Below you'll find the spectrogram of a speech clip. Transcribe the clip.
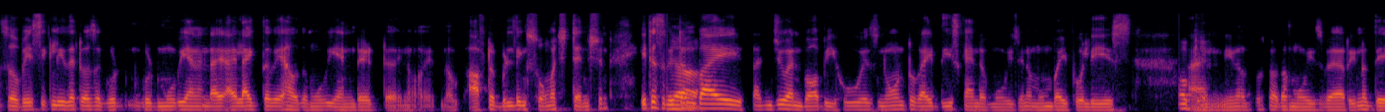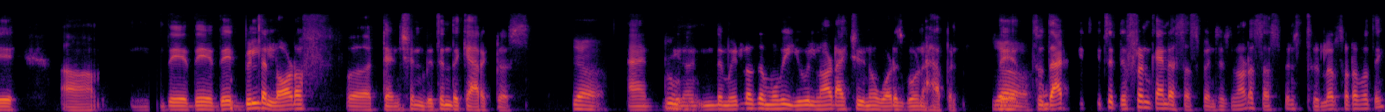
so basically that was a good good movie and I, I like the way how the movie ended. Uh, you, know, you know, after building so much tension, it is written Yeah. by Sanju and Bobby, who is known to write these kind of movies. You know, Mumbai Police Okay. and you know those sort of movies where you know they um, they they they build a lot of uh, tension within the characters Yeah. and True, you know in the middle of the movie you will not actually know what is going to happen They- Yeah. so that it's, it's a different kind of suspense it's not a suspense thriller sort of a thing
